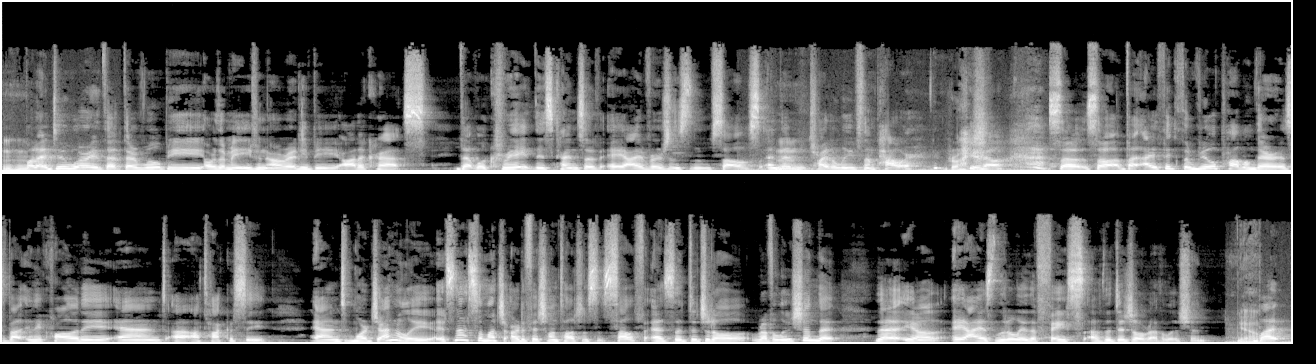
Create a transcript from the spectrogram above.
But I do worry that there will be, or there may even already be, autocrats that will create these kinds of AI versions of themselves and then try to leave them power. Right. you know? So, so, but I think the real problem there is about inequality and uh, autocracy. And more generally, it's not so much artificial intelligence itself as the digital revolution that, that you know, AI is literally the face of the digital revolution. Yeah. But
